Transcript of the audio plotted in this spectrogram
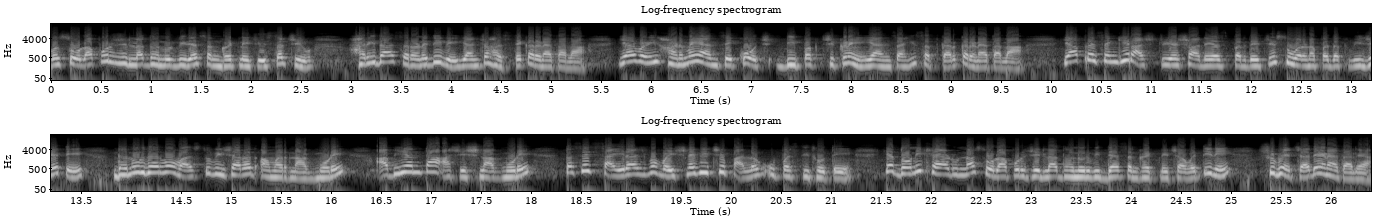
व सोलापूर जिल्हा धनुर्विद्या संघटनेचे सचिव हरिदास रणदिवे यांच्या हस्ते करण्यात आला. यावेळी हणमे यांचे कोच दीपक चिकणे यांचाही सत्कार करण्यात आला. या प्रसंगी राष्ट्रीय शालेय स्पर्धेचे सुवर्णपदक विजेते धनुर्धर व वास्तुविशारद अमर नागमोडे अभियंता आशिष नागमोडे तसेच साईराज व वैष्णवीचे पालक उपस्थित होते. या दोन्ही खेळाडूंना सोलापूर जिल्हा धनुर्विद्या संघटनेच्या वतीने शुभेच्छा देण्यात आल्या.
